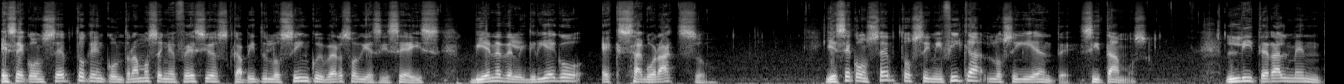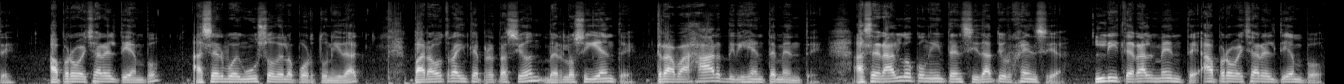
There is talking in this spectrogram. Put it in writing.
Ese concepto que encontramos en Efesios capítulo 5 y verso 16 viene del griego exagorazo. Y ese concepto significa lo siguiente, citamos, literalmente aprovechar el tiempo, hacer buen uso de la oportunidad. Para otra interpretación, ver lo siguiente, trabajar diligentemente, hacer algo con intensidad y urgencia, literalmente aprovechar el tiempo,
